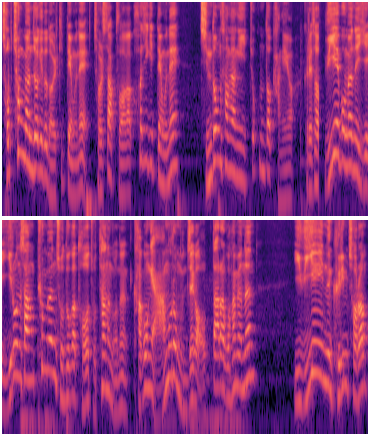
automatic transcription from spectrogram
접촉 면적이 더 넓기 때문에 절삭 부하가 커지기 때문에 진동 성향이 조금 더 강해요. 그래서 위에 보면은 이제 이론상 표면 조도가 더 좋다는 거는 가공에 아무런 문제가 없다라고 하면은 이 위에 있는 그림처럼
